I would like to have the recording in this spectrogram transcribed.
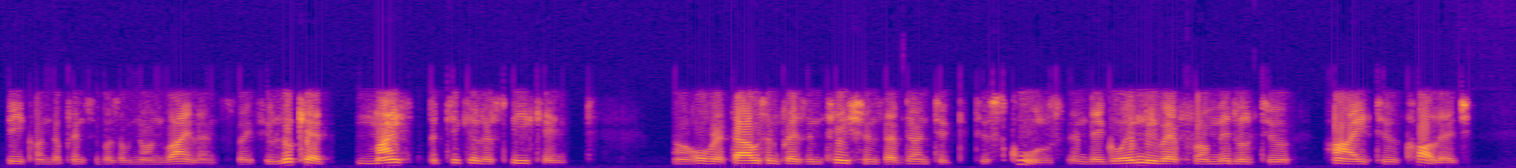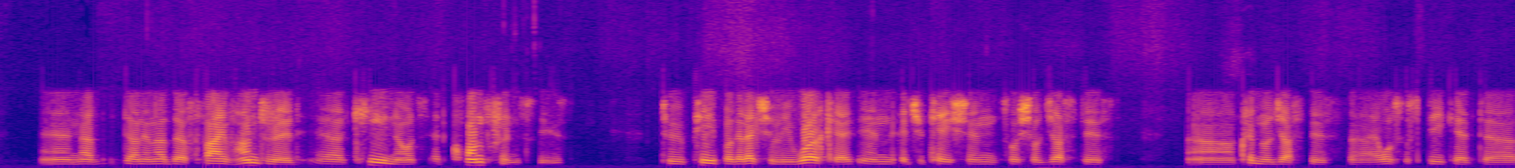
speak on the principles of nonviolence. So if you look at my particular speaking, uh, over a thousand presentations I've done to, to schools, and they go anywhere from middle to high to college and I've done another 500 uh, keynotes at conferences to people that actually work at, in education, social justice, uh, criminal justice. Uh, I also speak at uh,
